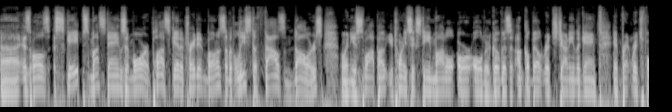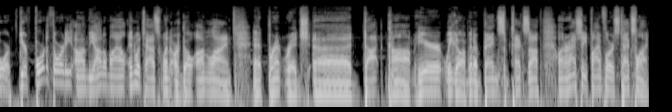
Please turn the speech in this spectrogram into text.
uh, as well as Escapes, Mustangs, and more. Plus, get a trade-in bonus of at least $1,000 when you swap out your 2016 model or older. Go visit Uncle Bill, Rich, Johnny, and the gang at Brentridge Ford. Your Ford Authority on the Auto Mile in Wetaskiwin, or go online at brentridge.com. Uh, Here we go. I'm going to bang some text off on our Ashley Fine Floors text line.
